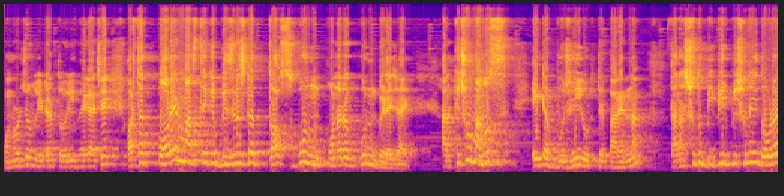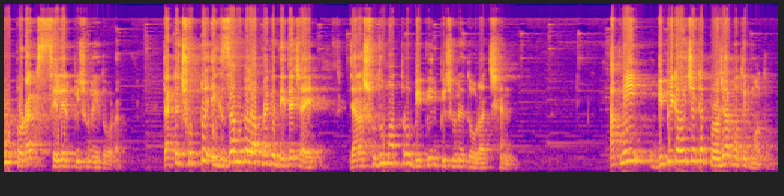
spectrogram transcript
পনেরো জন লিডার তৈরি হয়ে গেছে। অর্থাৎ পরের মাস থেকে বিজনেসটা দশ গুণ, পনেরো গুণ বেড়ে যায়। আর কিছু মানুষ এইটা বুঝেই উঠতে পারেন না। তারা শুধু বিপির পিছনেই দৌড়ান প্রোডাক্ট সেলের পিছনেই দৌড়ান। তো একটা ছোট্ট এক্সাম্পল আপনাকে দিতে চাই, যারা শুধুমাত্র বিপির পিছনে দৌড়াচ্ছেন। আপনি, বিপিটা হচ্ছে একটা প্রজাপতির মতো।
